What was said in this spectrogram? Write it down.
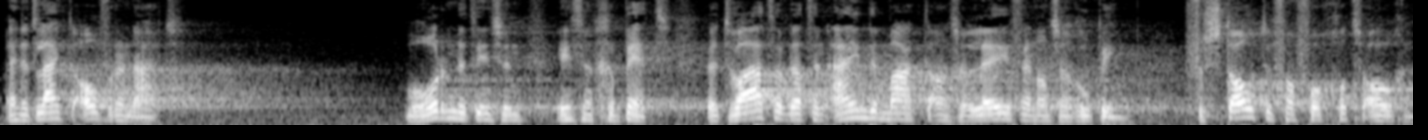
En het lijkt over en uit. We horen het in zijn, in zijn gebed. Het water dat een einde maakt aan zijn leven en aan zijn roeping. Verstoten van voor Gods ogen.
